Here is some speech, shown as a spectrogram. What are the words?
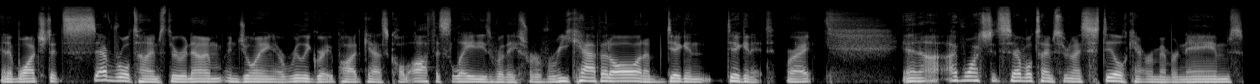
and have watched it several times through. And now I'm enjoying a really great podcast called Office Ladies, where they sort of recap it all, and I'm digging digging it. Right. And I, I've watched it several times through, and I still can't remember names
